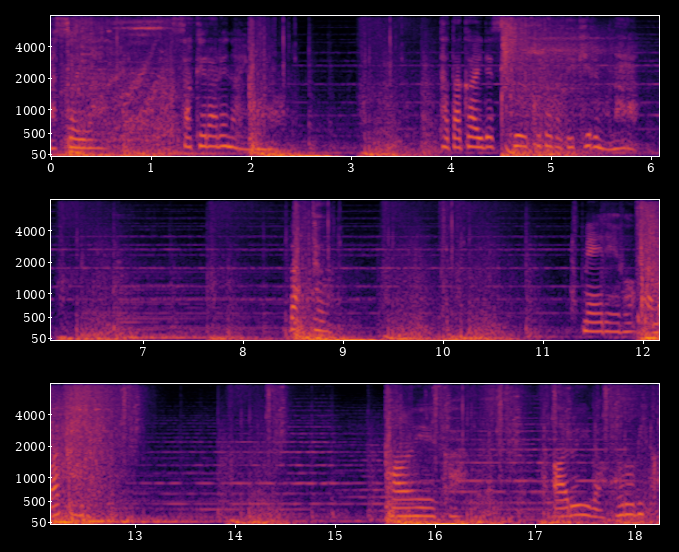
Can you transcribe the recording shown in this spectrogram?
争いは避けられないもの。戦いで救うことができるのならバッタを命令を甘く繁栄かあるいは滅びか。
